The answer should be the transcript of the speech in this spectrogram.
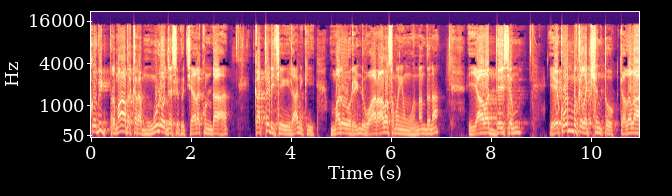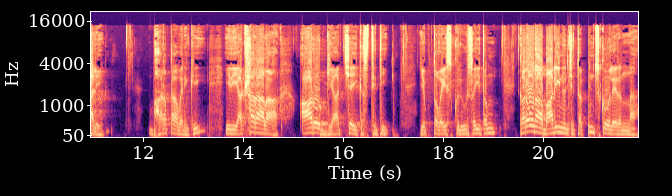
కోవిడ్ ప్రమాదకర మూడో దశకు చేరకుండా కట్టడి చేయడానికి మరో రెండు వారాల సమయం ఉన్నందున యావద్దేశం ఏకోన్ముఖ లక్ష్యంతో కదలాలి. భారతావనికి ఇది అక్షరాల ఆరోగ్య అత్యయిక స్థితి. యుక్త వయస్కులు సైతం కరోనా బారి నుంచి తప్పించుకోలేరన్న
